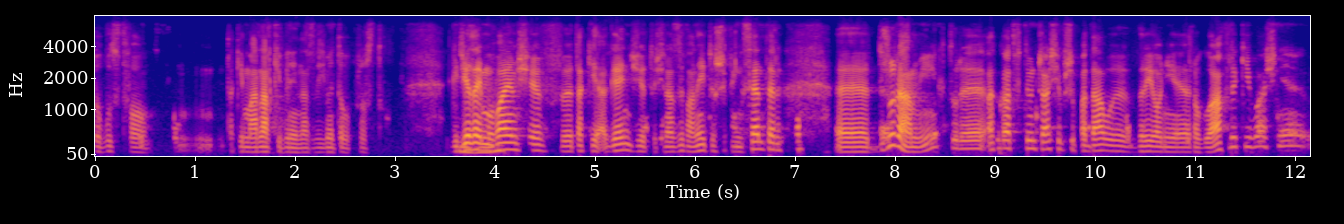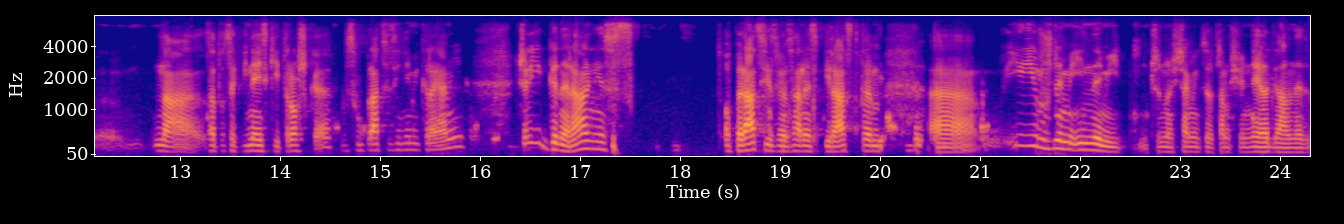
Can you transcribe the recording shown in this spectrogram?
dowództwo takiej marynarki wojennej, nazwijmy to po prostu gdzie mhm. zajmowałem się w takiej agendzie, to się nazywa NATO Shipping Center, e, dyżurami, które akurat w tym czasie przypadały w rejonie rogu Afryki właśnie, na Zatoce Gwinejskiej troszkę, w współpracy z innymi krajami, czyli generalnie z operacje związane z piractwem e, i różnymi innymi czynnościami, które tam się nielegalne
